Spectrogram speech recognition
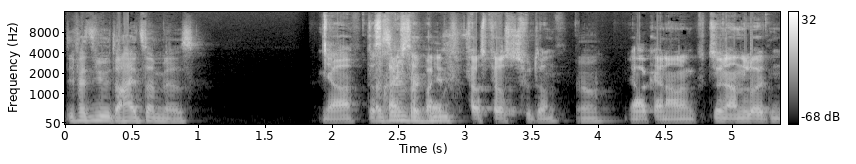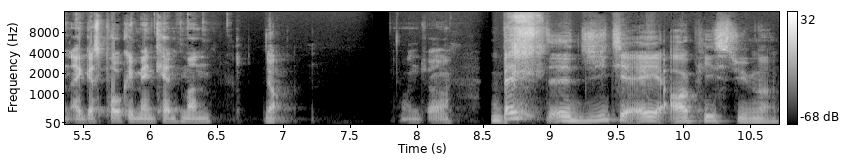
ich weiß nicht, wie unterhaltsam er ist. Ja, das Also reicht halt bei. First-Person-Shootern. Ja. Ja, keine Ahnung. Zu den anderen Leuten, I guess Pokimane kennt man. ja. Und ja. Best äh, GTA RP Streamer.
